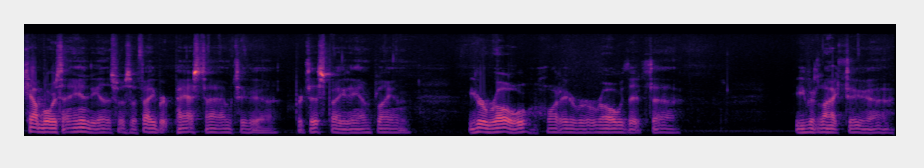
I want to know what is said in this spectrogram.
Cowboys and Indians was a favorite pastime to uh, participate in, playing your role, whatever role that uh, you would like to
